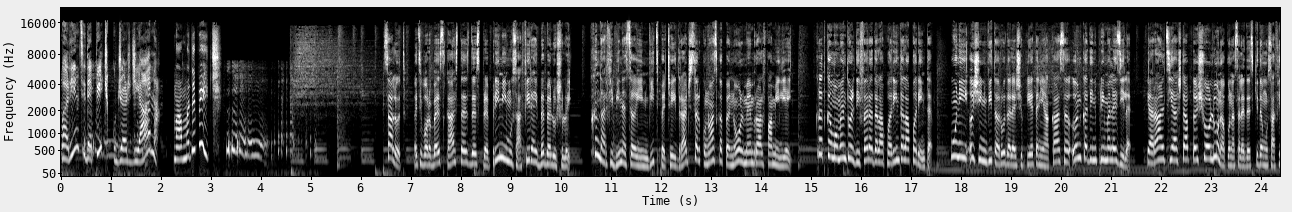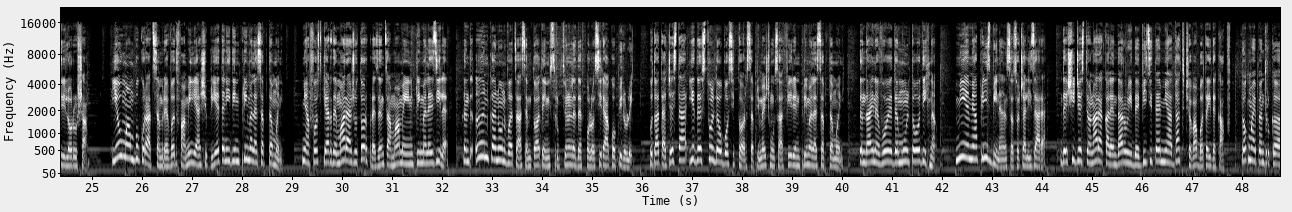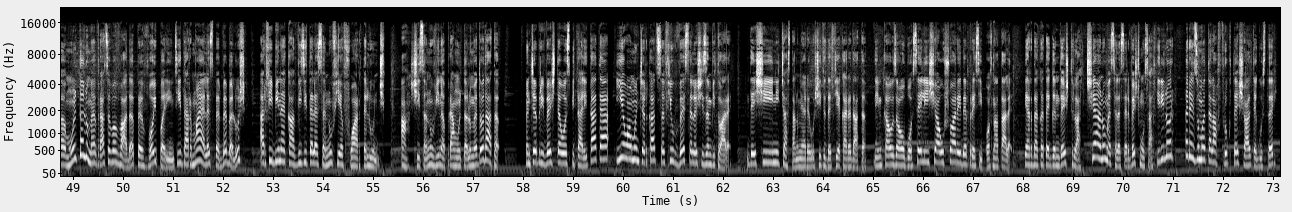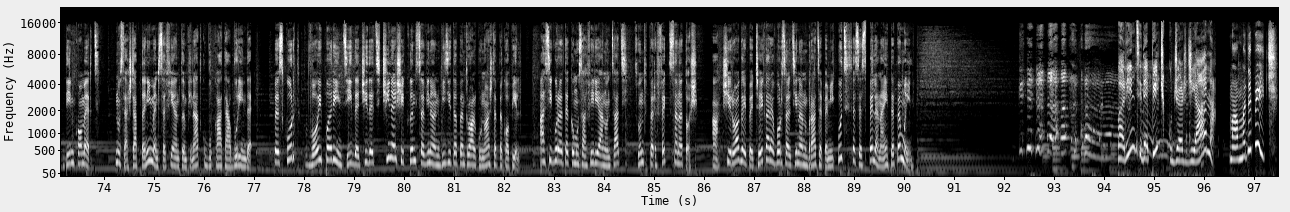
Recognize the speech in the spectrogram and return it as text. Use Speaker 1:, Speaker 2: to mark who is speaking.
Speaker 1: Părinții de pici cu Georgiana
Speaker 2: Mamă de pici!
Speaker 3: Salut! Îți vorbesc astăzi despre primii musafiri ai bebelușului. Când ar fi bine să îi inviți pe cei dragi să-l cunoască pe noul membru al familiei? Cred că momentul diferă de la părinte la părinte. Unii își invită rudele și prietenii acasă încă din primele zile, iar alții așteaptă și o lună până să le deschidă musafirilor ușa. Eu m-am bucurat să-mi revăd familia și prietenii din primele săptămâni. Mi-a fost chiar de mare ajutor prezența mamei în primele zile, când încă nu învățasem toate instrucțiunile de folosire a copilului. Cu toate acestea, e destul de obositor să primești musafiri în primele săptămâni, când ai nevoie de multă odihnă. Mie mi-a prins bine însă socializarea, deși gestionarea calendarului de vizite mi-a dat ceva bătăi de cap. Tocmai pentru că multă lume vrea să vă vadă pe voi părinții, dar mai ales pe bebeluș, ar fi bine ca vizitele să nu fie foarte lungi. Ah, și să nu vină prea multă lume deodată. În ce privește ospitalitatea, eu am încercat să fiu veselă și zâmbitoare, deși nici asta nu mi-a reușit de fiecare dată, din cauza oboselii și a ușoarei depresii postnatale. Iar dacă te gândești la ce anume să le servești musafirilor, rezumă-te la fructe și alte gustări din comerț. Nu se așteaptă nimeni să fie întâmpinat cu bucate aburinde. Pe scurt, voi, părinții, decideți cine și când să vină în vizită pentru a-l cunoaște pe copil. Asigură-te că musafirii anunțați sunt perfect sănătoși. A, și roagă pe cei care vor să-l țină în brațe pe micuți să se spele înainte pe mâini.
Speaker 1: Părinții de pici cu Georgiana
Speaker 2: Mamă de pici!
